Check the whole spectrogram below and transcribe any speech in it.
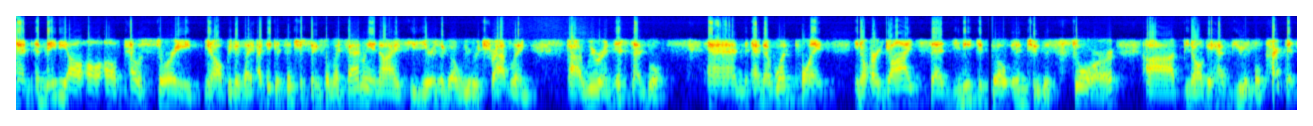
And, and maybe I'll, I'll, I'll tell a story, you know, because I, I think it's interesting. So my family and I, a few years ago, we were traveling uh, we were in Istanbul, and and at one point, you know, our guide said you need to go into the store. Uh, you know, they have beautiful carpets.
